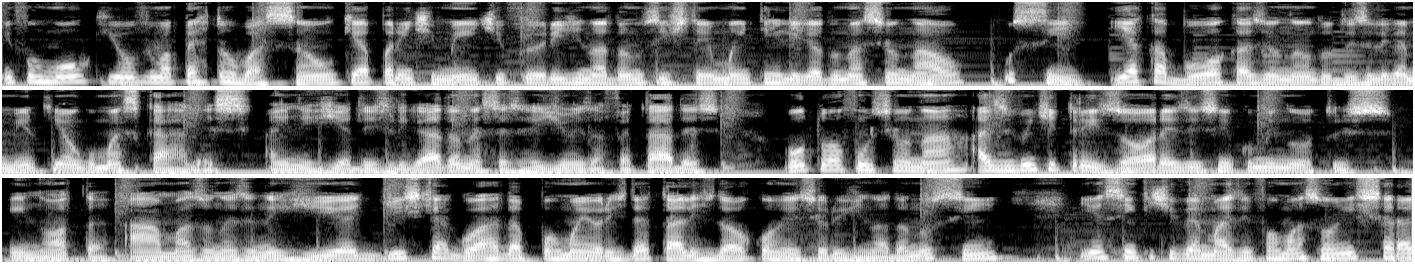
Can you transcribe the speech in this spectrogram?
informou que houve uma perturbação que aparentemente foi originada no Sistema Interligado Nacional, o SIM, e acabou ocasionando o desligamento em algumas cargas. A energia desligada nessas regiões afetadas voltou a funcionar às 23 horas e 5 minutos. Em nota, a Amazonas Energia diz que aguarda por maiores detalhes da ocorrência originada no SIM e assim que tiver mais informações será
